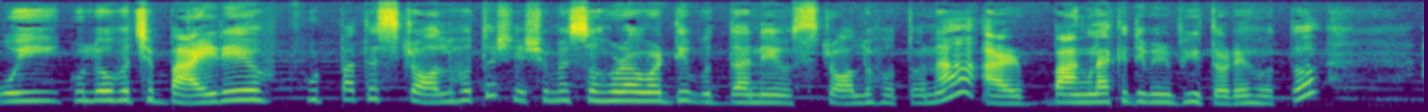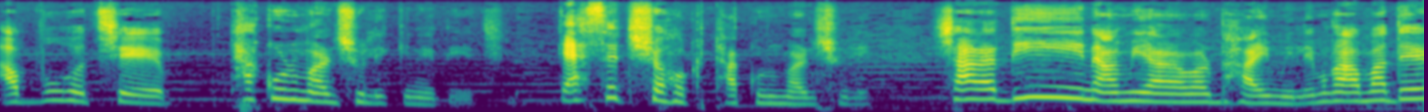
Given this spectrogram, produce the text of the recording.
বইগুলো হচ্ছে বাইরে ফুটপাতে স্টল হতো সে সময় সোহরাওয়ার্দী উদ্যানে স্টল হতো না আর বাংলা একাডেমির ভিতরে হতো। আব্বু হচ্ছে ঠাকুরমার ঝুলি কিনে দিয়েছিল। ক্যাসেট সহ ঠাকুরমার ঝুলি। সারাদিন আমি আর আমার ভাই মিলে এবং আমাদের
